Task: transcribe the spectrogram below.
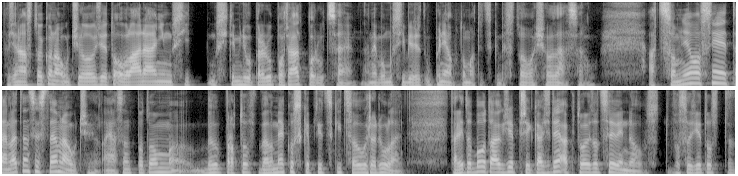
Takže nás to jako naučilo, že to ovládání musí, musíte mít opravdu pořád po ruce, nebo musí běžet úplně automaticky, bez toho vašeho zásahu. A co mě vlastně tenhle ten systém naučil, a já jsem potom byl proto velmi jako skeptický celou řadu let, Tady to bylo tak, že při každé aktualizaci Windows v podstatě to, to,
